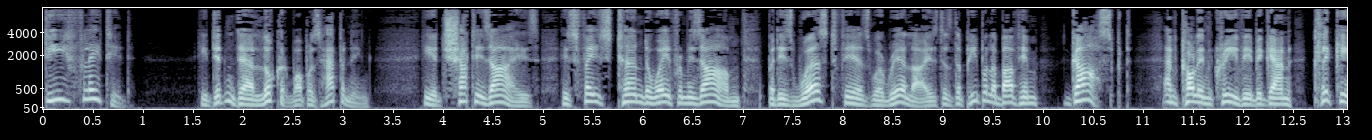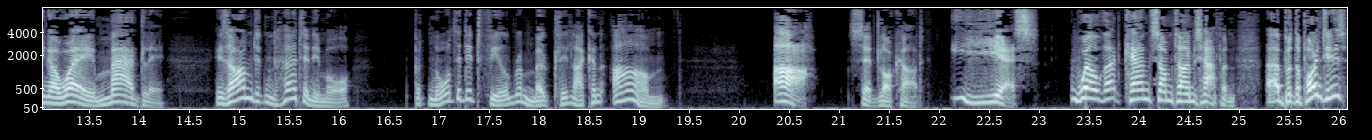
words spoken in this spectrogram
deflated. He didn't dare look at what was happening. He had shut his eyes, his face turned away from his arm, but his worst fears were realized as the people above him gasped and Colin Creevey began clicking away madly. His arm didn't hurt any more, but nor did it feel remotely like an arm. Ah, said Lockhart. Yes. Well, that can sometimes happen. Uh, but the point is,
